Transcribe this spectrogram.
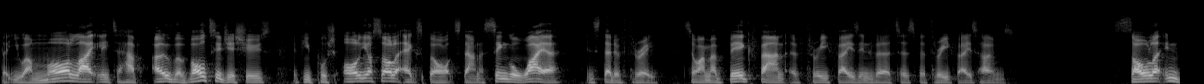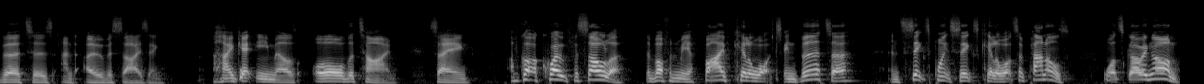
but you are more likely to have over voltage issues if you push all your solar exports down a single wire instead of three. So I'm a big fan of three-phase inverters for three-phase homes. Solar inverters and oversizing. I get emails all the time saying, I've got a quote for solar. They've offered me a 5 kilowatt inverter and 6.6 kilowatts of panels. What's going on?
